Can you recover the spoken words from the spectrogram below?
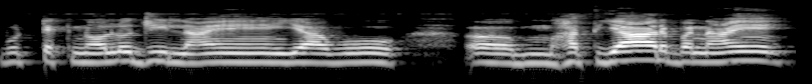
वो टेक्नोलॉजी लाएँ या वो हथियार बनाएँ।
